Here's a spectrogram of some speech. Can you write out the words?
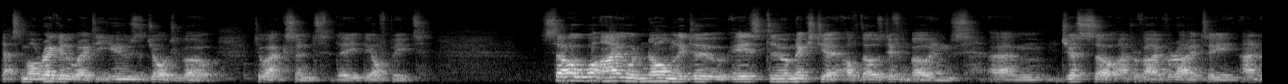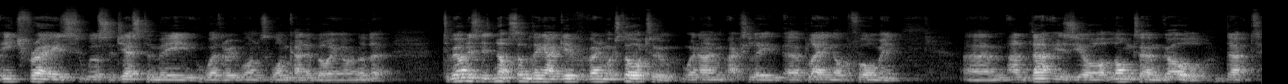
That's the more regular way to use the Georgia bow to accent the, the offbeat. So what I would normally do is to do a mixture of those different bowings um, just so I provide variety and each phrase will suggest to me whether it wants one kind of bowing or another to be honest, it's not something I give very much thought to when I'm actually uh, playing or performing. Um, and that is your long-term goal, that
